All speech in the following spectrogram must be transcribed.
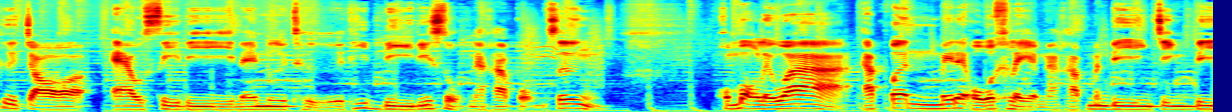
คือจอ LCD ในมือถือที่ดีที่สุดนะครับผมซึ่ง ผมบอกเลยว่า Apple ไม่ได้โอเวอร์เคลมนะครับ มันดีจริง ๆ ดี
